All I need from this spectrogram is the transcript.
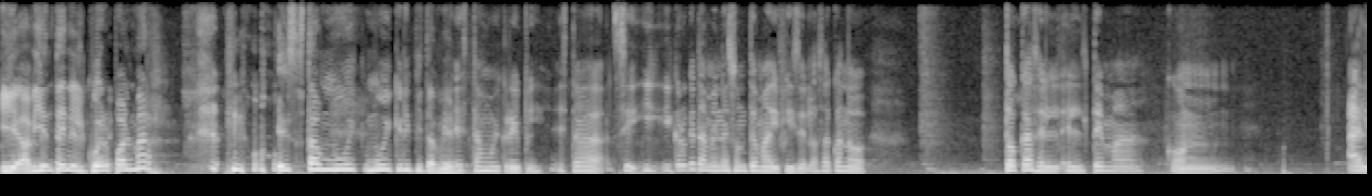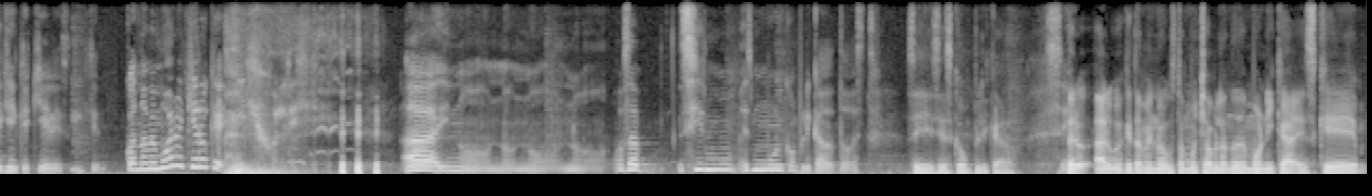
y avienten el cuerpo al mar. Eso está muy, muy creepy también. Está muy creepy. Está, sí, y, y creo que también es un tema difícil. O sea, cuando tocas el, el tema con alguien que quieres. Y que, cuando me muera quiero que... Híjole. Ay, no, no, no, no. O sea, sí es muy, complicado todo esto. Sí, sí es complicado. Sí. Pero algo que también me gusta mucho hablando de Mónica es que,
